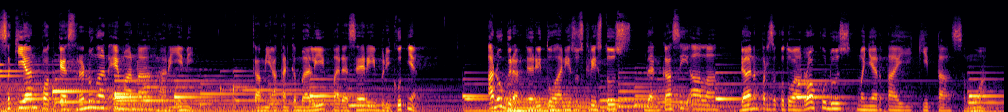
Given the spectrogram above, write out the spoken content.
Sekian podcast Renungan Emana hari ini. Kami akan kembali pada seri berikutnya. Anugerah dari Tuhan Yesus Kristus dan kasih Allah dan persekutuan Roh Kudus menyertai kita semua.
